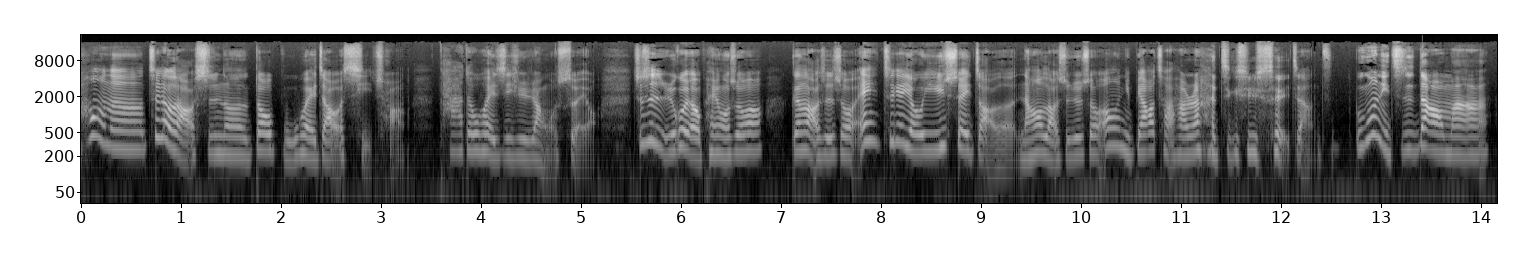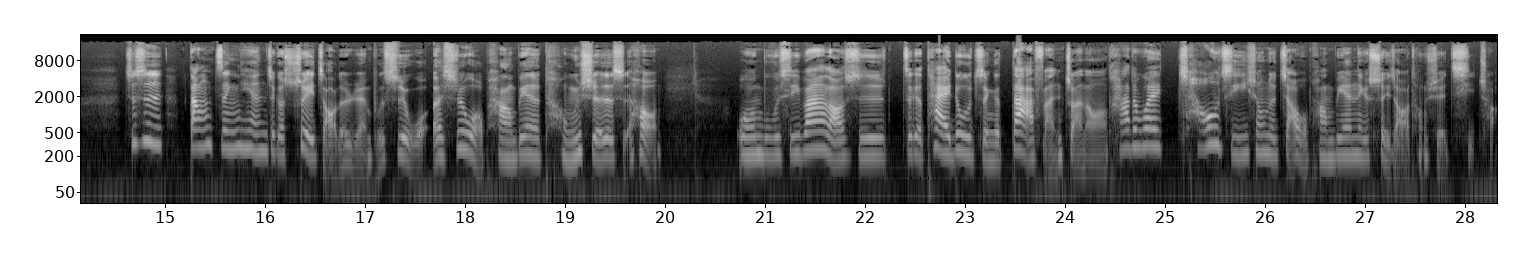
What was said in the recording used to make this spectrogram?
后呢，这个老师呢都不会叫我起床。他都会继续让我睡哦，就是如果有朋友说跟老师说，哎，这个尤一睡着了，然后老师就说，哦，你不要吵他，让他继续睡这样子。不过你知道吗？就是当今天这个睡着的人不是我，而是我旁边的同学的时候。我们补习班的老师这个态度整个大反转哦，他都会超级凶的叫我旁边那个睡着的同学起床，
